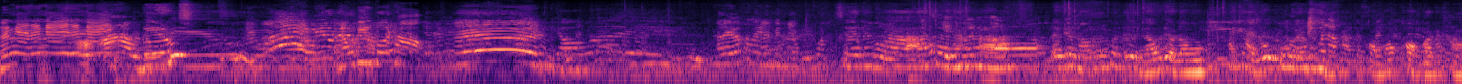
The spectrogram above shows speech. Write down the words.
นั่นไงนั่นไงนั่นไงบิลน้องบิวโบท็อกซ์อะไรวะข้างในเชิญนะคะเชิญนะคะแล้วเดี๋ยวน้องคนอื่นแล้วเดี๋ยวเราให้ถ่ายรูปคู่แล้วนี่ค่ะแต่ขอมอบของก่อนนะคะ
